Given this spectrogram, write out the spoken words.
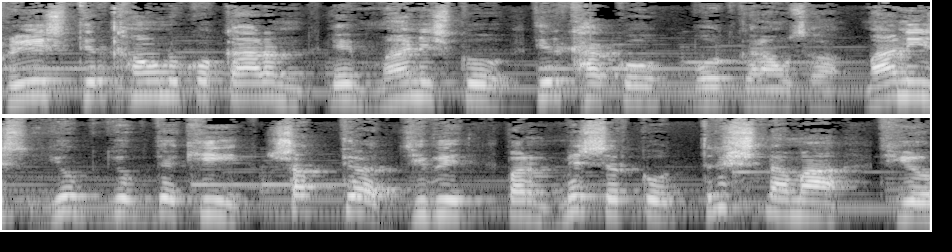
ख्रिस तिर्खाउनुको कारणले मानिसको तिर्खाको बोध गराउँछ। मानिस युग युगदेखि सत्य जीवित परमेश्वरको तृष्णमा थियो।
